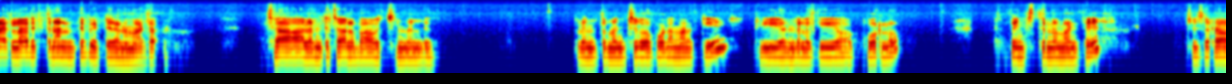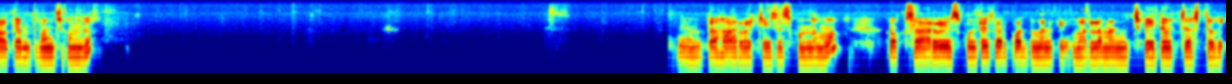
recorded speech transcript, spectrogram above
మరలా విత్తనాలు ఉంటే పెట్టాను అనమాట చాలా అంటే చాలా బాగా వచ్చిందండి. ఇప్పుడు ఎంత మంచిగా కూడా మనకి ఈ ఎండలకి ఆకుకూరలు పెంచుతున్నామంటే చూసారా ఆకు ఎంత మంచిగా ఉందో. ఎంత హార్వెస్ట్ చేసేసుకుందాము. ఒకసారి వేసుకుంటే సరిపోద్ది మనకి. మరలా మంచిగా అయితే వచ్చేస్తుంది.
